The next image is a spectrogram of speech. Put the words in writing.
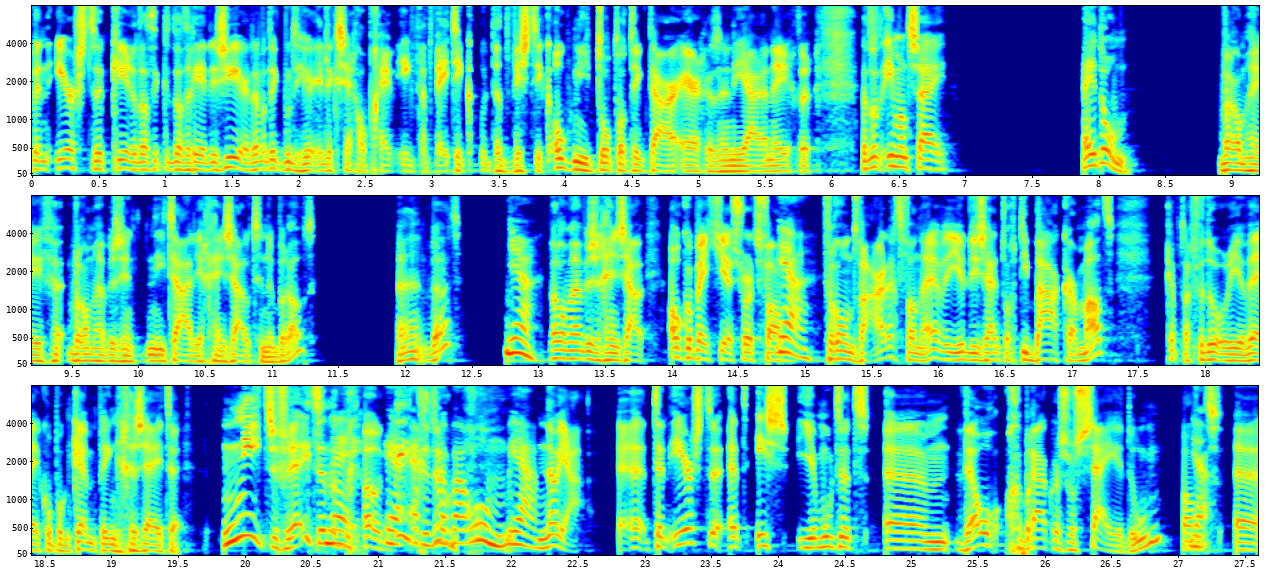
mijn eerste keren dat ik dat realiseerde. Want ik moet heel eerlijk zeggen, op een gegeven moment... Dat, weet ik, dat wist ik ook niet totdat ik daar ergens in de jaren negentig... Dat iemand zei... hey Don, waarom, heeft, waarom hebben ze in Italië geen zout in hun brood? Huh, wat? Ja, Waarom hebben ze geen zout? Ook een beetje een soort van Ja. verontwaardigd. Van, hè, jullie zijn toch die bakermat? Ik heb daar verdorie een week op een camping gezeten. Niet te vreten, nee, brood. ja, niet te doen. waarom? Ja. Nou ja, ten eerste, het is, je moet het ehm, wel gebruiken zoals zij het doen. Want eh,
